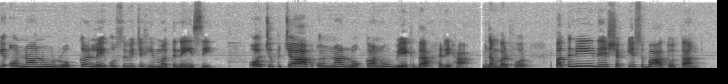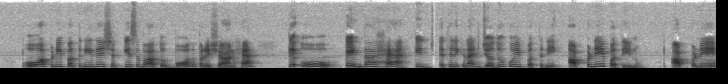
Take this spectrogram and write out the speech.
ਕਿ ਉਹਨਾਂ ਨੂੰ ਰੋਕਣ ਲਈ ਉਸ ਵਿੱਚ ਹਿੰਮਤ ਨਹੀਂ ਸੀ। ਉਹ ਚੁੱਪਚਾਪ ਉਹਨਾਂ ਲੋਕਾਂ ਨੂੰ ਵੇਖਦਾ ਰਿਹਾ। ਨੰਬਰ 4 ਪਤਨੀ ਦੇ ਸ਼ੱਕੀ ਸੁਭਾਅ ਤੋਂ ਤੰਗ। ਉਹ ਆਪਣੀ ਪਤਨੀ ਦੇ ਸ਼ੱਕੀ ਸੁਭਾਅ ਤੋਂ ਬਹੁਤ ਪਰੇਸ਼ਾਨ ਹੈ। ਤੇ ਉਹ ਕਹਿੰਦਾ ਹੈ ਕਿ ਇੱਥੇ ਲਿਖਣਾ ਜਦੋਂ ਕੋਈ ਪਤਨੀ ਆਪਣੇ ਪਤੀ ਨੂੰ, ਆਪਣੇ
